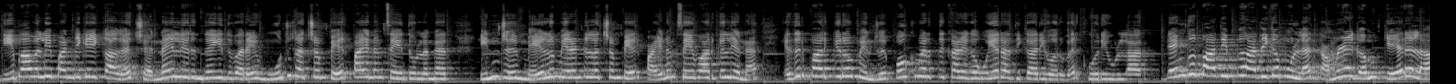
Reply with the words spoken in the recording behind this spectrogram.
தீபாவளி பண்டிகைக்காக சென்னையில் இருந்து இதுவரை மூன்று லட்சம் பேர் பயணம் செய்துள்ளனர். இன்று மேலும் இரண்டு லட்சம் பேர் பயணம் செய்வார்கள் என எதிர்பார்க்கிறோம் என்று போக்குவரத்து கழக உயர் அதிகாரி ஒருவர் கூறியுள்ளார். டெங்கு பாதிப்பு அதிகம் உள்ள தமிழகம் கேரளா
